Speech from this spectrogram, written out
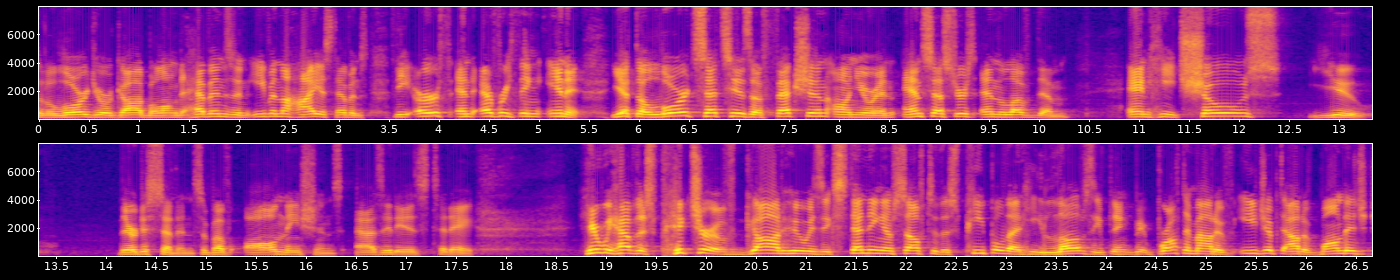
To the Lord your God belong the heavens and even the highest heavens, the earth and everything in it. Yet the Lord sets his affection on your ancestors and loved them and he chose you, their descendants, above all nations as it is today. Here we have this picture of God who is extending himself to this people that he loves. He brought them out of Egypt, out of bondage,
